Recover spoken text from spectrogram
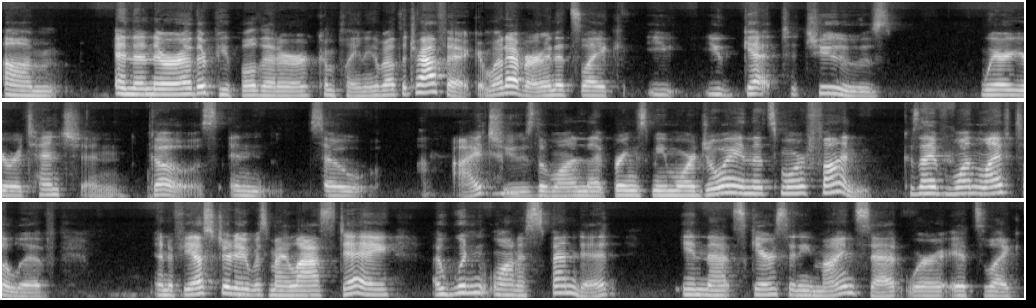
Um, and then there are other people that are complaining about the traffic and whatever. And it's like you you get to choose where your attention goes. And so I choose the one that brings me more joy and that's more fun because I have one life to live. And if yesterday was my last day, I wouldn't want to spend it in that scarcity mindset where it's like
